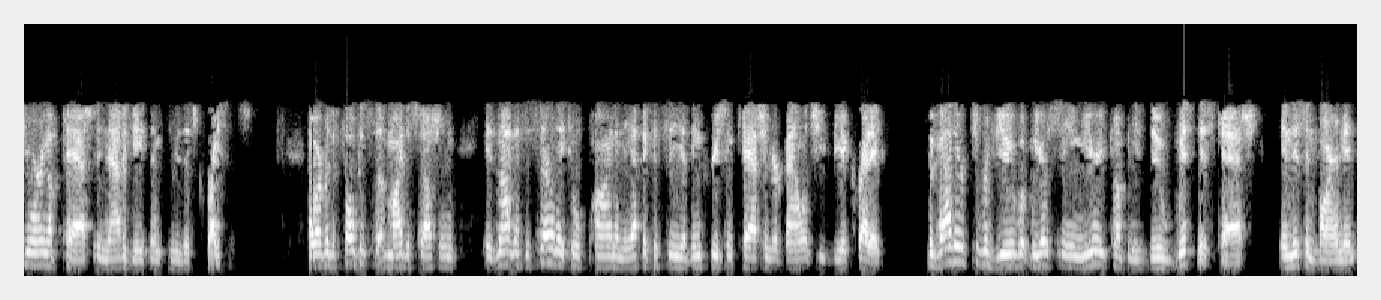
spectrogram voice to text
shoring up cash to navigate them through this crisis. However, the focus of my discussion is not necessarily to opine on the efficacy of increasing cash on your balance sheet via credit, but rather to review what we are seeing myriad companies do with this cash in this environment.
